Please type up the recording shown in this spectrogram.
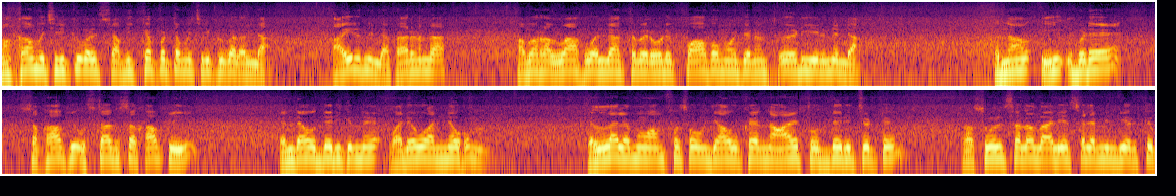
മക്കാ മുശിരിക്കുകൾ ശവിക്കപ്പെട്ട മുശിരിക്കുകളല്ല. ആയിരുന്നില്ല. കാരണം എന്താ? അവർ അള്ളാഹു അല്ലാത്തവരോട് പാപമോചനം തേടിയിരുന്നില്ല. എന്നാൽ ഈ ഇവിടെ സഖാഫി ഉസ്താദ് സഖാഫി എന്താ ഉദ്ധരിക്കുന്നത്? വലവും അന്നവും എല്ലലമോ അംഫസവും ജാവുക്ക എന്ന ആയത്ത് ഉദ്ധരിച്ചിട്ട് റസൂൽ സലഹ് അലൈഹി സ്വലമിന്റെ അടുത്ത്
